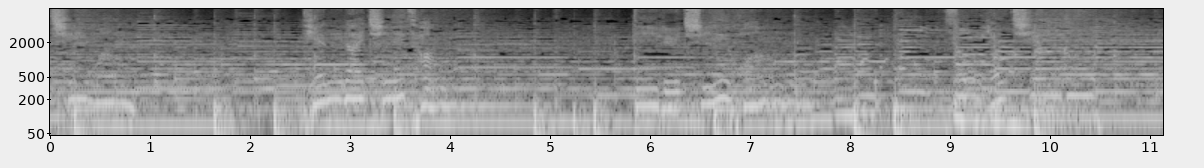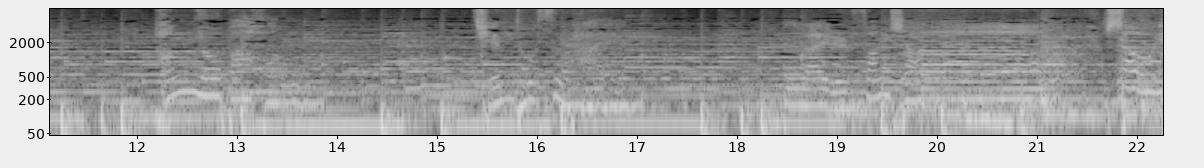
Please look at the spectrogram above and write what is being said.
期望，天戴其苍，地履其黄，纵有千古，横有八荒，前途似海，来日方长。少年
